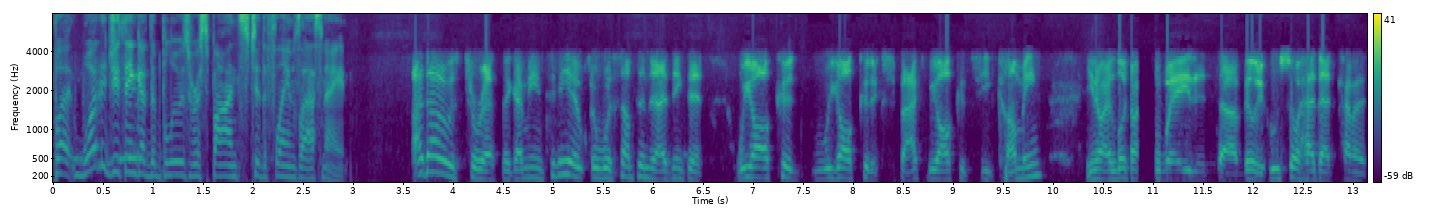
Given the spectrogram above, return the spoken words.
But what did you think of the Blues' response to the Flames last night? I thought it was terrific. I mean, to me, it, it was something that I think that we all could we all could expect. We all could see coming. You know, I look at the way that uh, Billy Husso had that kind of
